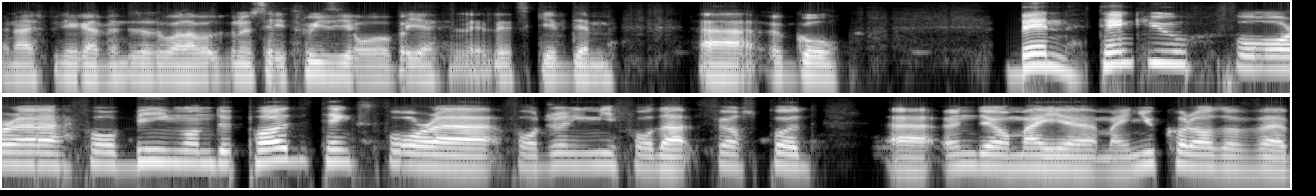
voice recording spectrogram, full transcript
a nice winning advantage as well. I was going to say 3-0, but yeah, let, us give them uh, a goal. Ben, thank you for uh, for being on the pod. Thanks for uh, for joining me for that first pod under my uh, my new colors of uh,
